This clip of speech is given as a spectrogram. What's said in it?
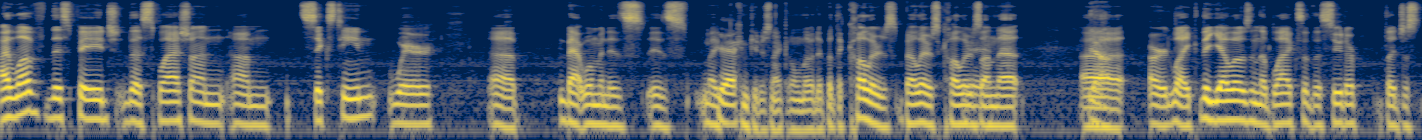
I love this page, the splash on um, 16, where uh, Batwoman is is my Yeah. computer's not going to load it, but the colors, Bellaire's colors Yeah. on that uh, Yeah. are like the yellows and the blacks of the suit are that just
